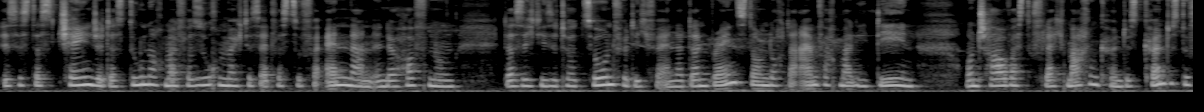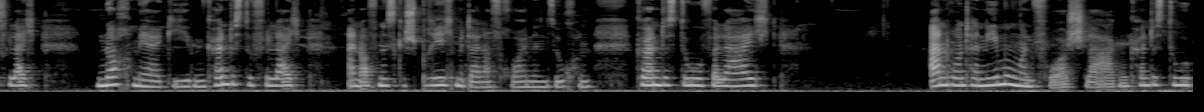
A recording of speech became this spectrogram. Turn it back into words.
ist es das Change, dass du nochmal versuchen möchtest, etwas zu verändern, in der Hoffnung, dass sich die Situation für dich verändert, dann brainstorm doch da einfach mal Ideen und schau, was du vielleicht machen könntest. Könntest du vielleicht noch mehr geben? Könntest du vielleicht ein offenes Gespräch mit deiner Freundin suchen? Könntest du vielleicht andere Unternehmungen vorschlagen? Könntest du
